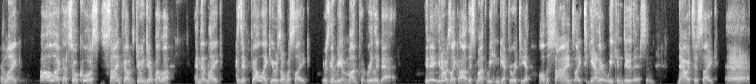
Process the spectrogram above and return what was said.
And like, oh, look, that's so cool. Seinfeld is doing blah, blah. And then like, cause it felt like it was almost like it was going to be a month of really bad. Didn't it? You know, it was like, oh, this month we can get through it together. All the signs like together, we can do this. And now it's just like, uh,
